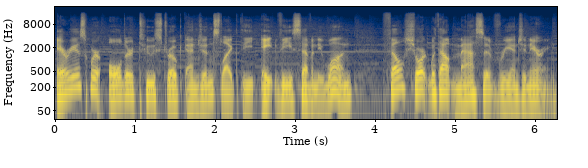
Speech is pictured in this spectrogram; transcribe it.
areas where older two-stroke engines like the 8V71 fell short without massive re-engineering.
